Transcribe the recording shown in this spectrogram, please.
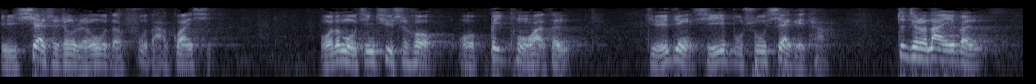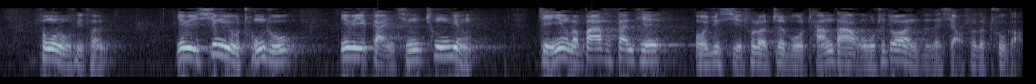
与现实中人物的复杂关系。我的母亲去世后，我悲痛万分，决定写一部书献给她。这就是那一本《丰乳肥臀》。因为心有重竹，因为感情称命，仅用了八十三天，我就写出了这部长达五十多万字的小说的初稿。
